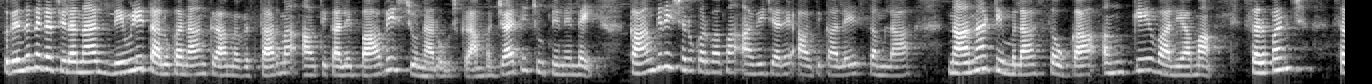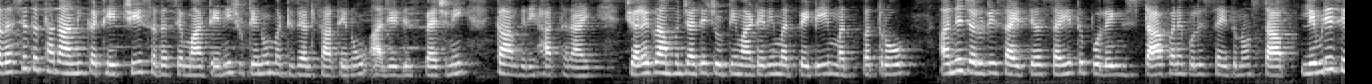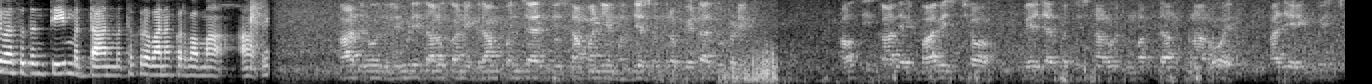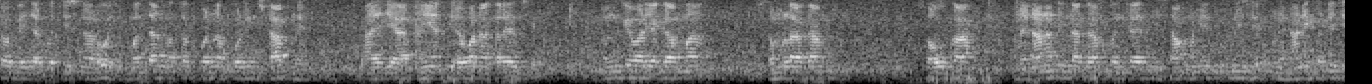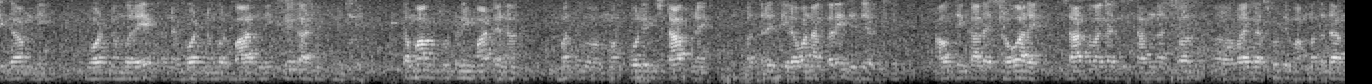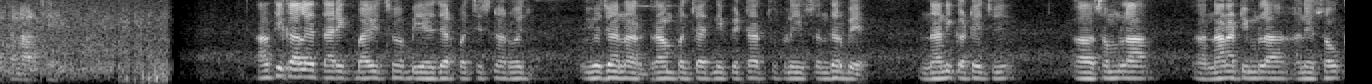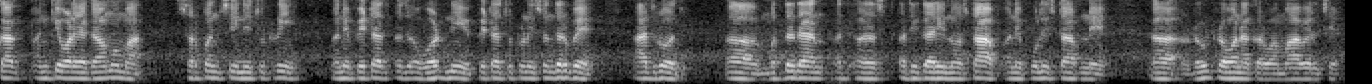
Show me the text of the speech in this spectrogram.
સુરેન્દ્રનગર જિલ્લાના લીંબડી તાલુકાના ગ્રામ્ય વિસ્તારમાં આવતીકાલે બાવીસ જૂનના રોજ ગ્રામ પંચાયતની ચૂંટણીને લઈ કામગીરી શરૂ કરવામાં આવી જ્યારે આવતીકાલે સમલા, નાના ટીમ્બલા સૌકા, અંકેવાલિયામાં સરપંચ, સદસ્ય તથા નાની કઠેચી સદસ્ય માટેની ચૂંટણીનું મટીરીયલ સાથેનું આજે ડિસ્પેચની કામગીરી હાથ ધરાઈ. જ્યારે ગ્રામ પંચાયતની ચૂંટણી માટેની મતપેટી, મતપત્રો, અન્ય જરૂરી સાહિત્ય સહિત પોલિંગ સ્ટાફ અને પોલીસ સહિતનો સ્ટાફ લીંબડી સેવા સદનથી મતદાન મથક રવાના કરવામાં આવે આજ રોજ લીંબડી તાલુકાની ગ્રામ પંચાયતની સામાન્ય મધ્ય સત્ર પેટા ચૂંટણી આવતીકાલે બાવીસ છ બે હજાર પચીસના રોજ મતદાન થનાર હોય. આજે એકવીસ છ બે હજાર પચીસના રોજ મતદાન મથક પરના પોલિંગ સ્ટાફને આજે અહીંયાથી રવાના કરેલ છે. અંકેવાડિયા ગામમાં સમલા ગામ, સૌકા અને નાના ટીંગા ગ્રામ પંચાયતની સામાન્ય ચૂંટણી છે અને નાની કટેજી ગામની વોર્ડ નંબર એક અને વોર્ડ નંબર બારની પેટા ચૂંટણી છે. તમામ ચૂંટણી માટેના પોલિંગ સ્ટાફને અત્રેથી રવાના કરી દીધેલ છે. આવતીકાલે સવારે સાત વાગ્યાથી સાંજના છ વાગ્યા સુધીમાં મતદાન થનાર છે. આવતીકાલે તારીખ બાવીસ છ બે હજાર પચીસના રોજ યોજાનાર ગ્રામ પંચાયતની પેટા ચૂંટણી સંદર્ભે નાની કટેચી સમલા નાના ટીમલા અને સૌકા અંકેવાળિયા ગામોમાં સરપંચની ચૂંટણી અને પેટા વોર્ડની પેટા ચૂંટણી સંદર્ભે આજરોજ મતદાન અધિકારીનો સ્ટાફ અને પોલીસ સ્ટાફને રૂટ રવાના કરવામાં આવેલ છે.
